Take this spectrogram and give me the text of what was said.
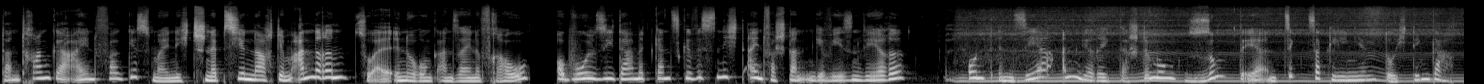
Dann trank er ein Vergissmeinnicht-Schnäpschen nach dem anderen zur Erinnerung an seine Frau, obwohl sie damit ganz gewiss nicht einverstanden gewesen wäre, und in sehr angeregter Stimmung summte er in Zickzacklinien durch den Garten.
